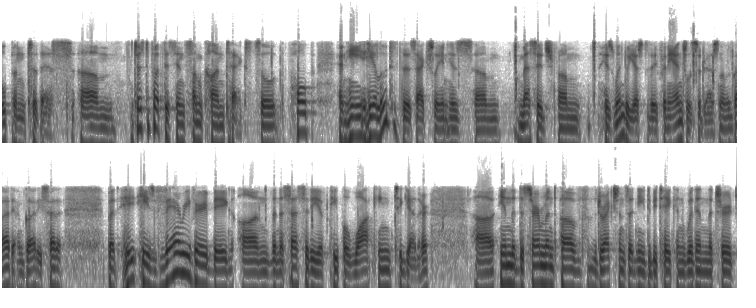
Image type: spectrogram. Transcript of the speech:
open to this. Um, just to put this in some context, so the Pope, and he, he alluded to this actually in his um, message from his window yesterday for the Angelus address, and I'm glad I'm glad he said it. But he, he's very very big on the necessity of people walking together. Uh, in the discernment of the directions that need to be taken within the church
